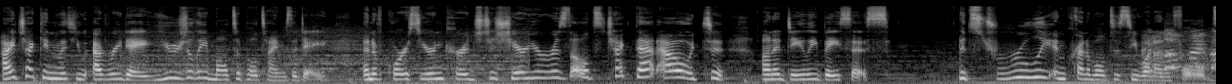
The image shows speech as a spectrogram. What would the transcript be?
I check in with you every day, usually multiple times a day. And of course, you're encouraged to share your results. Check that out on a daily basis. It's truly incredible to see what unfolds.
